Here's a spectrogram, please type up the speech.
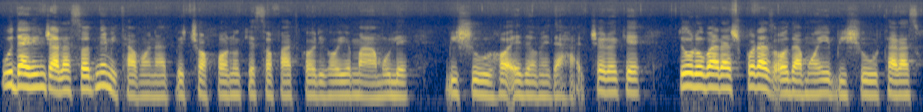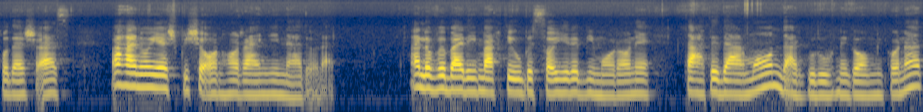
او در این جلسات نمی تواند به چاخان و کسافتکاری های معمول بیشورها ادامه دهد چرا که دوروبرش پر از آدم های بیشورتر از خودش است و هنویش پیش آنها رنگی ندارد. علاوه بر این وقتی او به سایر بیماران تحت درمان در گروه نگاه می کند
